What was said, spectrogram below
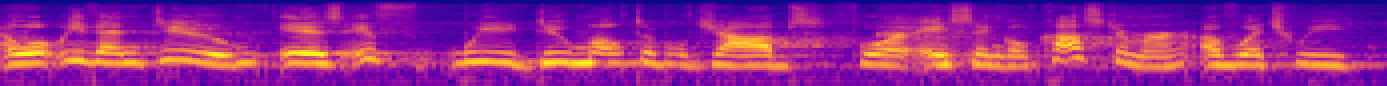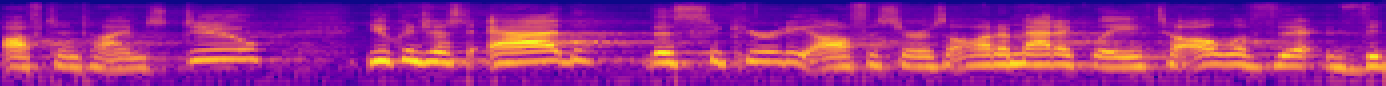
And what we then do is if we do multiple jobs for a single customer, of which we oftentimes do, you can just add the security officers automatically to all of the, the,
